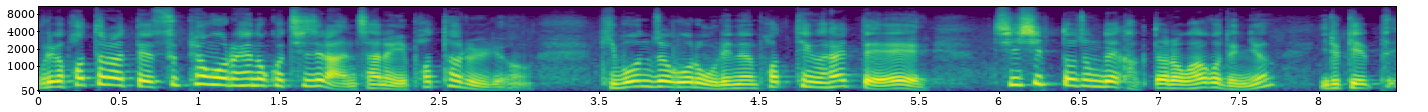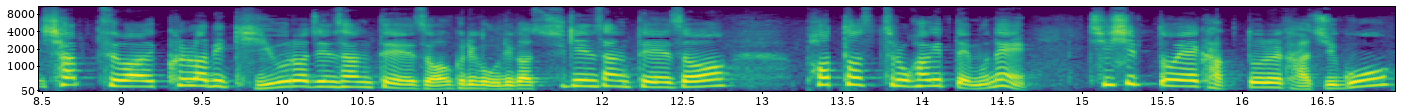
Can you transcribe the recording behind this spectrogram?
우리가 퍼터를 할 때 수평으로 해놓고 치질 않잖아요. 이 퍼터를요. 기본적으로 우리는 퍼팅을 할 때 70도 정도의 각도라고 하거든요. 이렇게 샤프트와 클럽이 기울어진 상태에서 그리고 우리가 숙인 상태에서 퍼터 스트로크 하기 때문에 70도의 각도를 가지고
